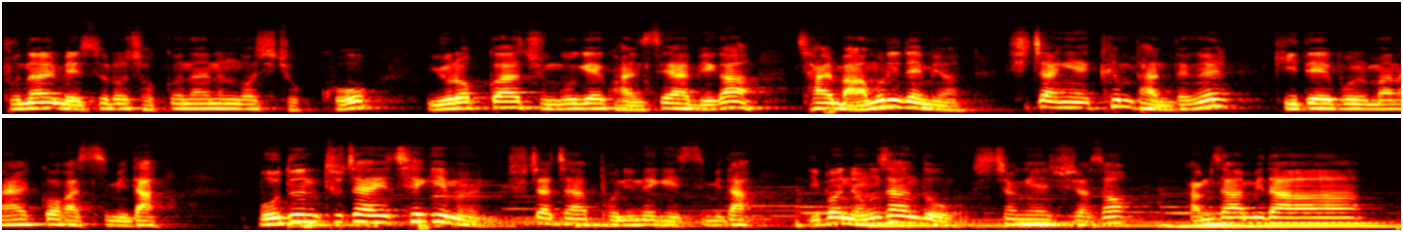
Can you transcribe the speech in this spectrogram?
분할 매수로 접근하는 것이 좋고 유럽과 중국의 관세 합의가 잘 마무리되면 시장의 큰 반등을 기대해 볼 만할 것 같습니다. 모든 투자의 책임은 투자자 본인에게 있습니다. 이번 영상도 시청해 주셔서 감사합니다.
